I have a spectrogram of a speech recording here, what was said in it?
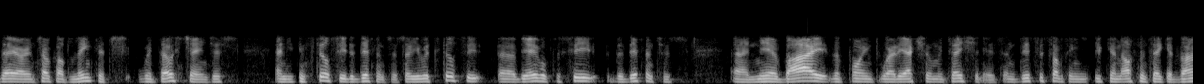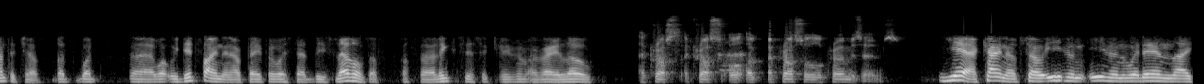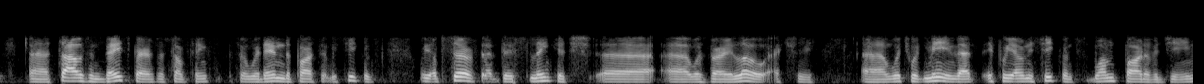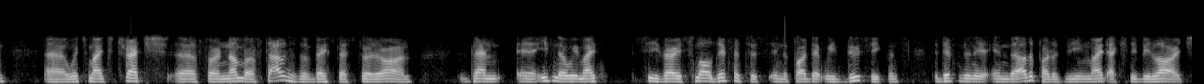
they are in so-called linkage with those changes, and you can still see the differences. So you would still see, uh, be able to see the differences uh, nearby the point where the actual mutation is, and this is something you can often take advantage of. But what uh, what we did find in our paper was that these levels of, of uh, linkage disequilibrium are very low. Across across all, across all chromosomes. Yeah, kind of. So even even within like a thousand base pairs or something, so within the parts that we sequenced, we observed that this linkage uh, uh, was very low actually, uh, which would mean that if we only sequence one part of a gene, uh, which might stretch uh, for a number of thousands of base pairs further on, then uh, even though we might see very small differences in the part that we do sequence, the difference in the, in the other part of the gene might actually be large.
